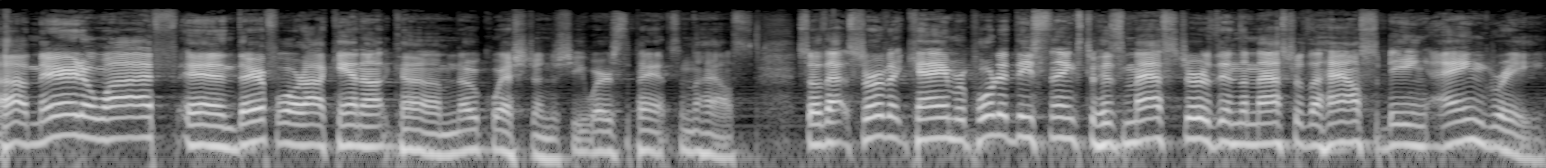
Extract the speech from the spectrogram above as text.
I married a wife, and therefore I cannot come. No question. She wears the pants in the house. So that servant came, reported these things to his master. Then the master of the house, being angry.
